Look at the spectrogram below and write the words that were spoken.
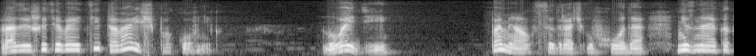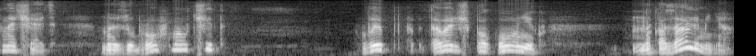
«Разрешите войти, товарищ полковник?» «Ну, войди». Помялся драч у входа, не зная, как начать, но и Зубров молчит. «Вы, товарищ полковник, наказали меня?»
